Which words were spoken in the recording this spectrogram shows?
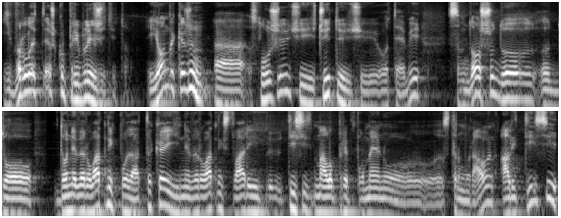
I vrlo je teško približiti to. I onda, kažem, a, slušajući i čitajući o tebi, sam došao do, do, do neverovatnih podataka i neverovatnih stvari. Ti si malo pre pomenuo Strmuravan, ali ti si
